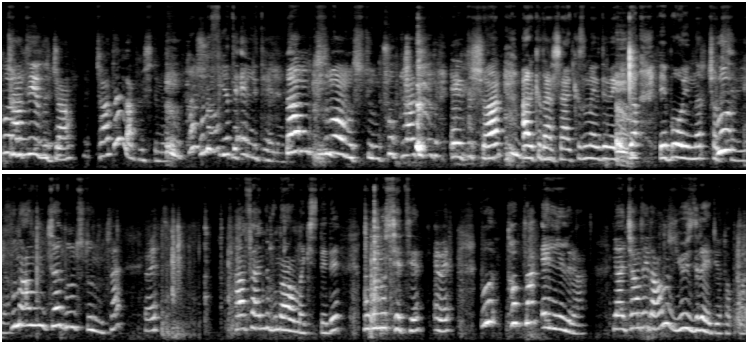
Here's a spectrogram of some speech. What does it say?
Bu Çantayı alacağım. Çanta mı bakmıştınız? Bunun fiyatı 50 TL. Ben bunu kızıma almak istiyorum. Çok güzel kızım evde şu an. Arkadaşlar kızım evde bekliyor ve bu oyunları çok Bu- seviyor. Bunu alınca bunu tutun lütfen. Evet. Hanımefendi bunu almak istedi. Bu bunun seti. Evet. Bu toplam 50 lira. Yani çantayı da aldınız 100 lira ediyor toplam.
